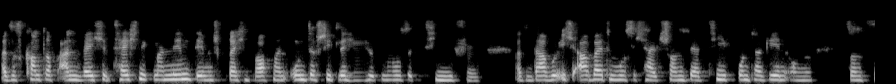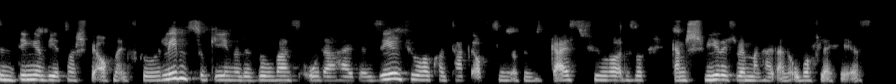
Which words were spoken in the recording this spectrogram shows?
Also es kommt darauf an, welche Technik man nimmt. Dementsprechend braucht man unterschiedliche Hypnose-Tiefen. Also da, wo ich arbeite, muss ich halt schon sehr tief runtergehen, um Sonst sind Dinge wie zum Beispiel auch mal ins frühere Leben zu gehen oder sowas oder halt mit dem Seelenführer Kontakt aufziehen, also mit dem Geistführer oder so, ganz schwierig, wenn man halt an der Oberfläche ist.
